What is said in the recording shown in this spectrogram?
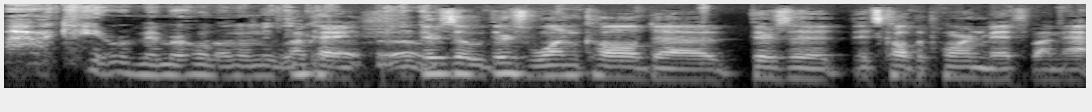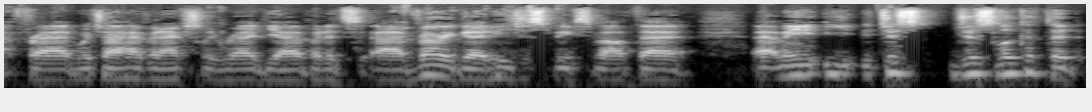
Ah, I can't remember. Hold on, let me look Okay, there's a there's one called uh, there's a it's called the Porn Myth by Matt Fradd, which I haven't actually read yet, but it's uh, very good. He just speaks about that. I mean, just just look at the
